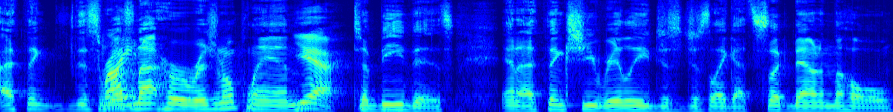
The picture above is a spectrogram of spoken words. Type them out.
I think this was not her original plan. Yeah. to be this, and I think she really just just like got sucked down in the hole.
